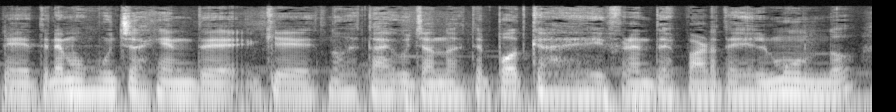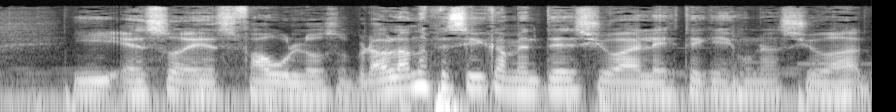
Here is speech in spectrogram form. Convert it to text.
Eh, tenemos mucha gente que nos está escuchando este podcast desde diferentes partes del mundo y eso es fabuloso. Pero hablando específicamente de Ciudad del Este, que es una ciudad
